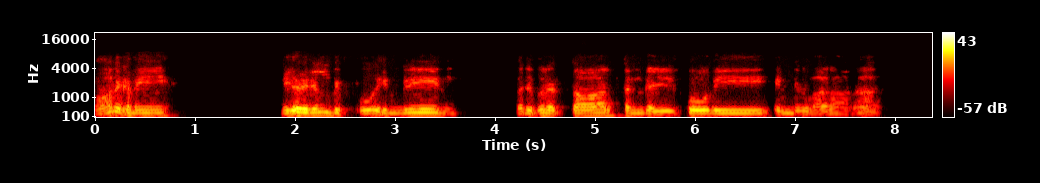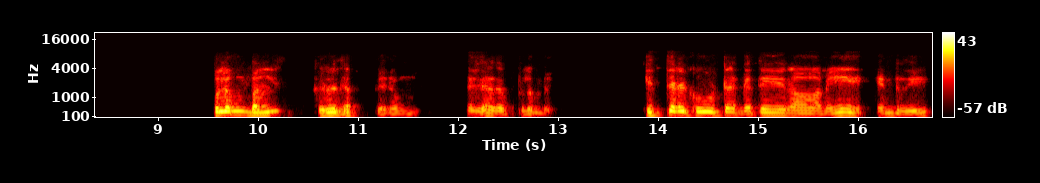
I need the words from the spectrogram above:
மானகமே மிக விரும்பி போகின்றேன். மதுகுலத்தார் தங்கள் கோவே என்று வாரானார் புலம்பல் கிருதப் பெரும். தசரத புலம்பல். சித்திரக்கூட்ட கதேராமே என்று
